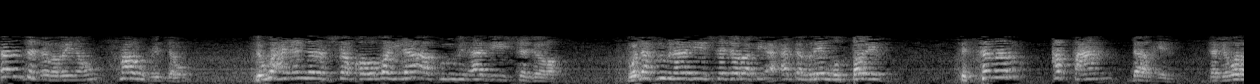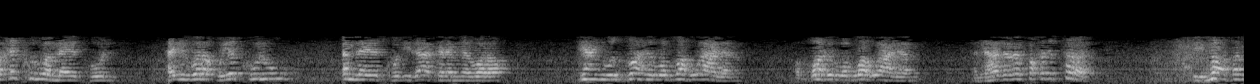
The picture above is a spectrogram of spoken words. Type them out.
كان انتشر بينهم معروف عندهم. لو واحد عندنا في الشام قال والله لا آكل من هذه الشجرة. والاكل من هذه الشجرة في أحد أمرين مضطرب. الثمر قطعا داخل. لكن الورق يدخل أم لا يدخل؟ هل الورق يدخل أم لا يدخل إذا أكل من الورق؟ يعني والظاهر والله أعلم. الظاهر والله أعلم أن هذا فقد اضطرب في معظم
